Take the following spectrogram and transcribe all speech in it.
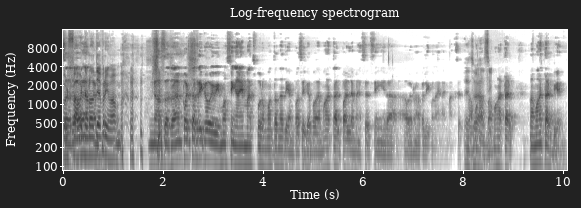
Por favor, no nos deprimamos. nosotros en Puerto Rico vivimos sin IMAX por un montón de tiempo, así que podemos estar un par de meses sin ir a, ver una película en IMAX. Vamos, a, vamos, a, estar, vamos a estar bien,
